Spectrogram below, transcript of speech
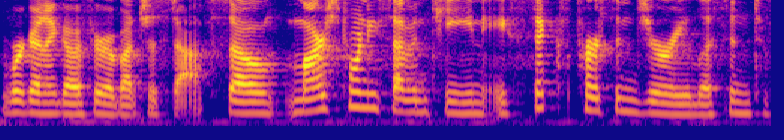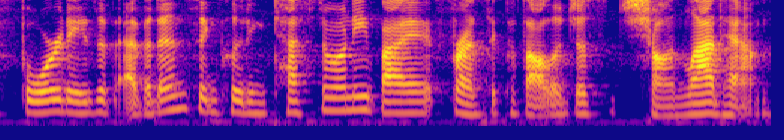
we're going to go through a bunch of stuff. So, March 2017, a six person jury listened to four days of evidence, including testimony by forensic pathologist Sean Ladham.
